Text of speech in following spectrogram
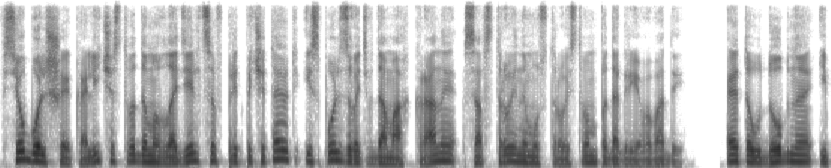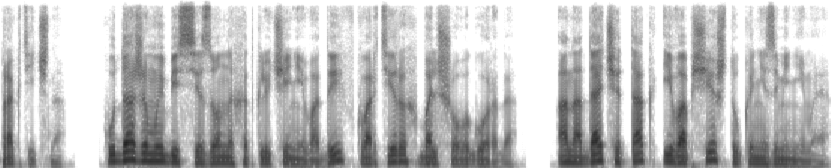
Все большее количество домовладельцев предпочитают использовать в домах краны со встроенным устройством подогрева воды. Это удобно и практично. Куда же мы без сезонных отключений воды в квартирах большого города? А на даче так и вообще штука незаменимая.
